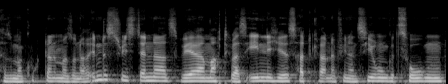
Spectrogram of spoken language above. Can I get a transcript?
Also man guckt dann immer so nach Industry Standards, wer macht was ähnliches, hat gerade eine Finanzierung gezogen,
